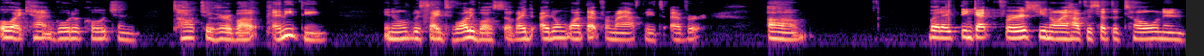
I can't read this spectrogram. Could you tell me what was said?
"Oh, I can't go to coach and talk to her about anything." You know, besides volleyball stuff. I I don't want that for my athletes ever. Um but I think at first, you know, I have to set the tone and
